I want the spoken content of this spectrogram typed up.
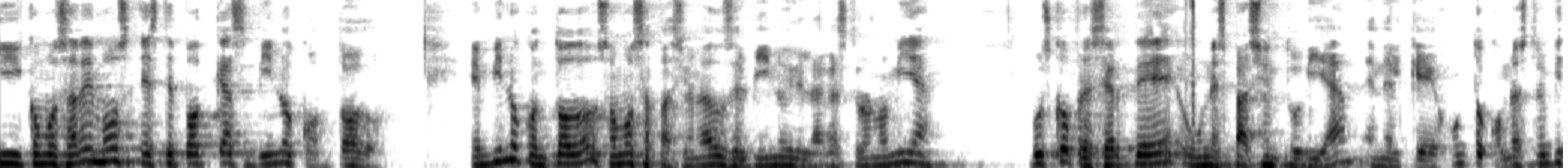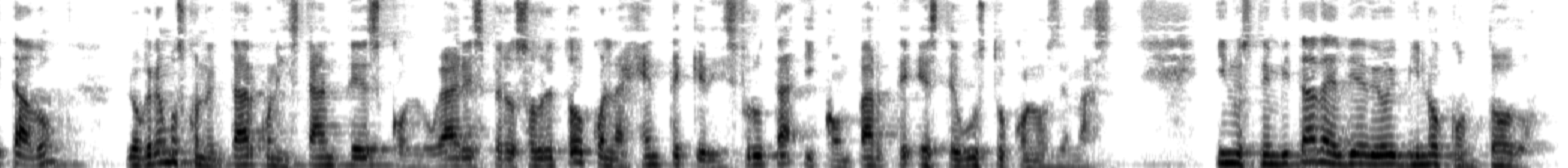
Y como sabemos, este podcast vino con todo. En Vino con todo somos apasionados del vino y de la gastronomía. Busco ofrecerte un espacio en tu día en el que, junto con nuestro invitado, logremos conectar con instantes, con lugares, pero sobre todo con la gente que disfruta y comparte este gusto con los demás. Y nuestra invitada el día de hoy vino con todo.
